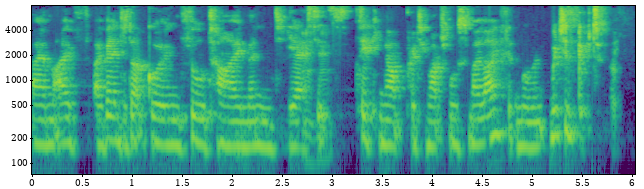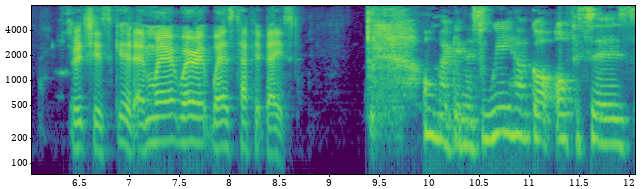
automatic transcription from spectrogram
um, I've I've ended up going full time. And yes, mm-hmm. it's taking up pretty much most of my life at the moment, which is good. Which is good. And where where where's Tappit based? Oh my goodness, we have got offices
